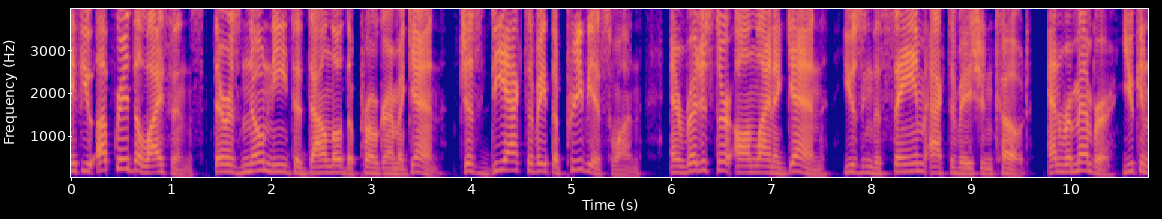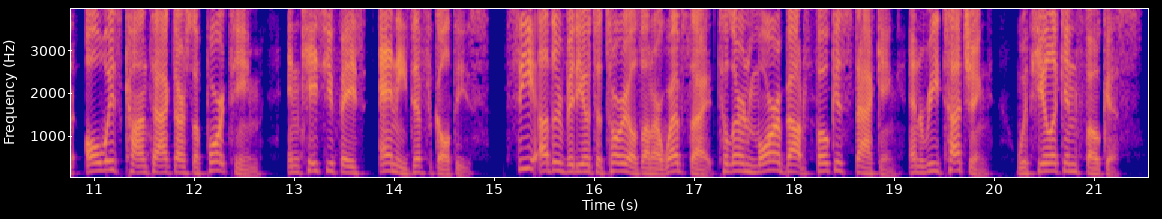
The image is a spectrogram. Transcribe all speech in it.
If you upgrade the license, there is no need to download the program again. Just deactivate the previous one and register online again using the same activation code. And remember, you can always contact our support team in case you face any difficulties. See other video tutorials on our website to learn more about focus stacking and retouching with Helicon Focus.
